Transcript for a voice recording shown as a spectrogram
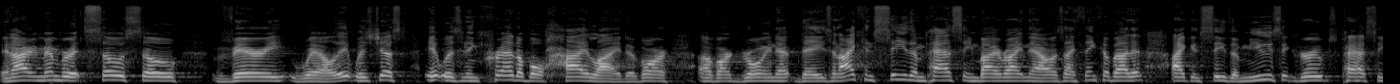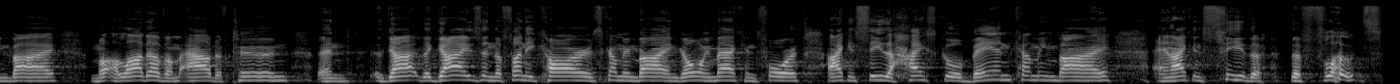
And I remember it so, so very well. It was just, it was an incredible highlight of our, of our growing up days. And I can see them passing by right now. As I think about it, I can see the music groups passing by, a lot of them out of tune, and the, guys in the funny cars coming by and going back and forth. I can see the high school band coming by, and I can see the, the floats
